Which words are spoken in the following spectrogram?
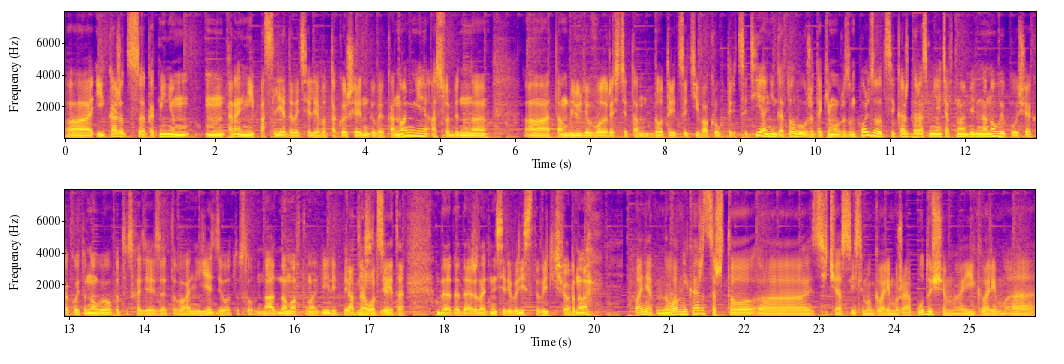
А, и кажется, как минимум ранние последователи вот такой шеринговой экономии, особенно там люди в возрасте там, до 30, вокруг 30, они готовы уже таким образом пользоваться и каждый раз менять автомобиль на новый, получая какой-то новый опыт, исходя из этого. Они ездят вот, условно, на одном автомобиле. Одного цвета. Да-да-да, желательно серебристого или черного. Понятно. Но вам не кажется, что э, сейчас, если мы говорим уже о будущем и говорим о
